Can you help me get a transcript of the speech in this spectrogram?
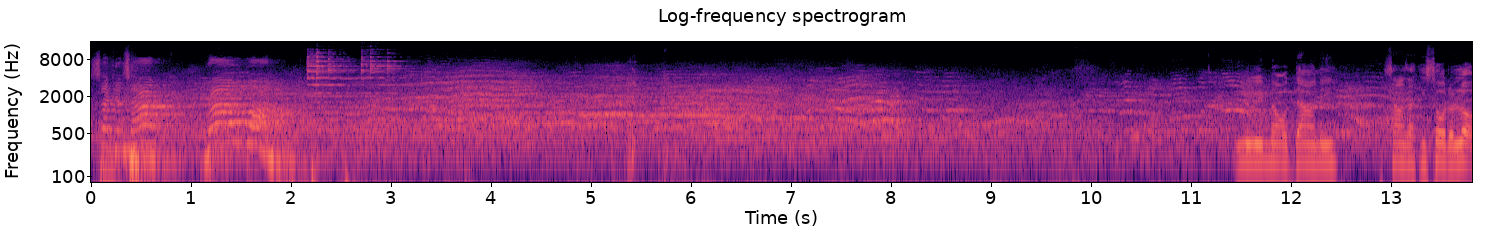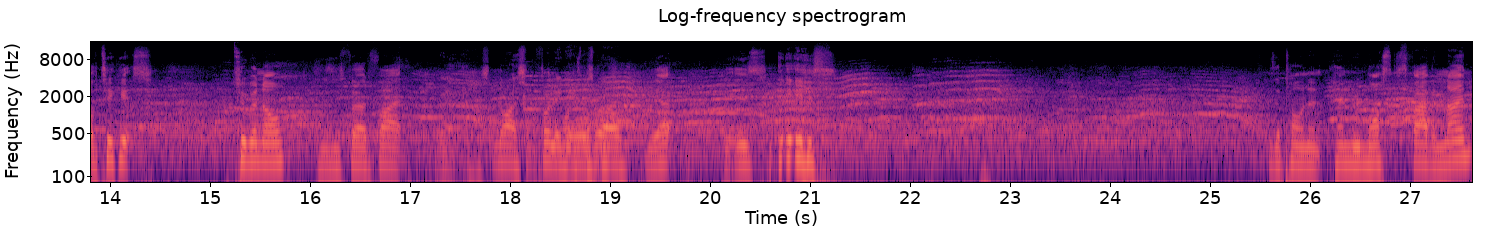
Seconds out, round one. Louie Muldowney. Sounds like he sold a lot of tickets. 2 0. This is his third fight. Yeah, it's nice and full in here as well. Yep, it is. It is. His opponent, Henry Moss, is 5 and 9.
